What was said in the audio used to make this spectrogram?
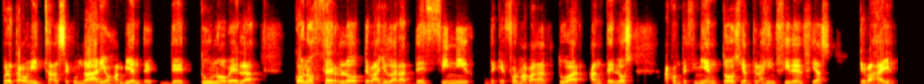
protagonistas, secundarios, ambientes de tu novela, conocerlo te va a ayudar a definir de qué forma van a actuar ante los acontecimientos y ante las incidencias que vas a ir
